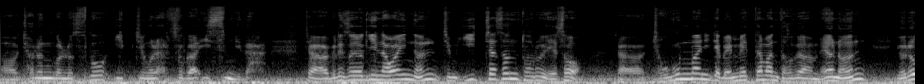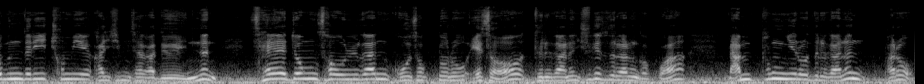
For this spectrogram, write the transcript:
어, 저런 걸로서도 입증을 할 수가 있습니다. 자, 그래서 여기 나와 있는 지금 2차선 도로에서 자, 조금만 이제 몇 메타만 더 가면은 여러분들이 초미의 관심사가 되어 있는 세종 서울 간 고속도로에서 들어가는 휴게소 들어가는 것과 남풍리로 들어가는 바로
